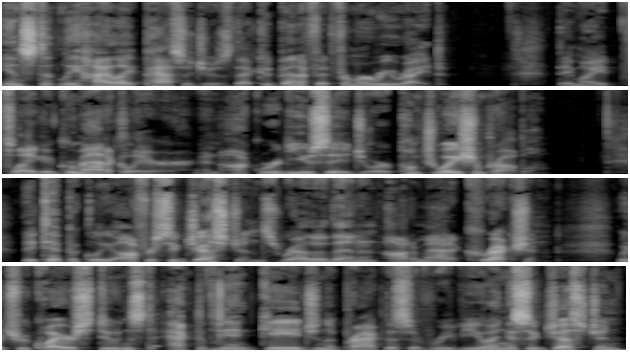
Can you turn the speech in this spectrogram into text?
instantly highlight passages that could benefit from a rewrite. They might flag a grammatical error, an awkward usage, or punctuation problem. They typically offer suggestions rather than an automatic correction, which requires students to actively engage in the practice of reviewing a suggestion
